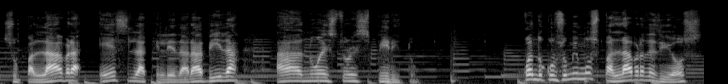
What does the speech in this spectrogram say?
su palabra es la que le dará vida a nuestro espíritu. Cuando consumimos palabra de Dios,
